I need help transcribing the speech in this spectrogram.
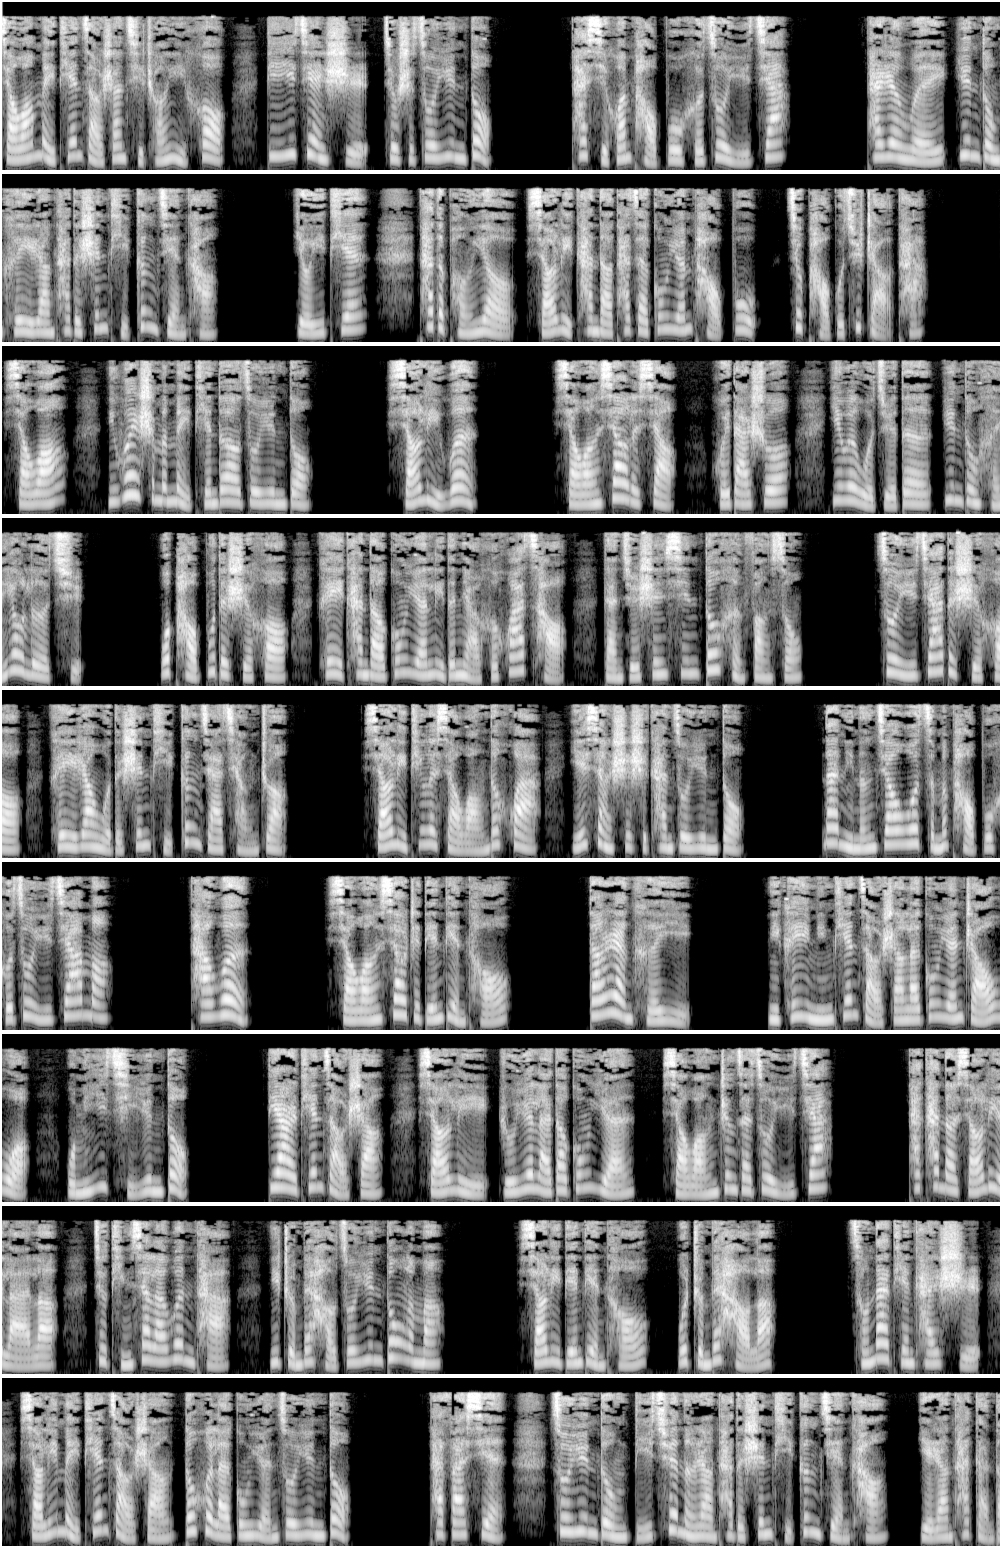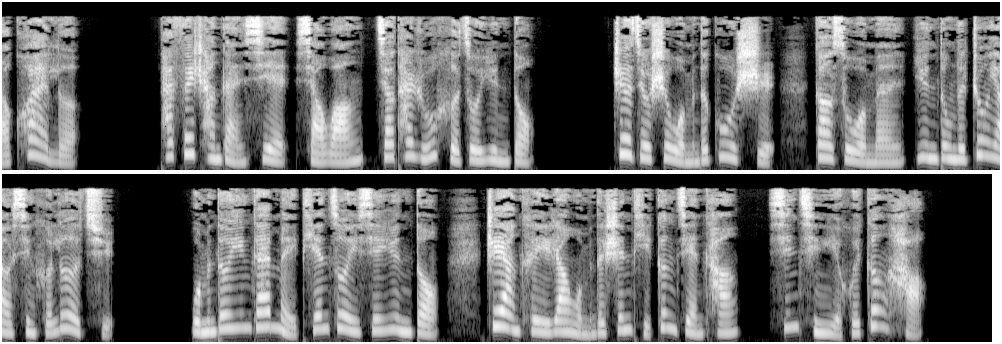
小王每天早上起床以后，第一件事就是做运动。他喜欢跑步和做瑜伽。他认为运动可以让他的身体更健康。有一天，他的朋友小李看到他在公园跑步，就跑过去找他。小王，你为什么每天都要做运动？小李问。小王笑了笑，回答说：“因为我觉得运动很有乐趣。我跑步的时候可以看到公园里的鸟和花草，感觉身心都很放松。做瑜伽的时候可以让我的身体更加强壮。”小李听了小王的话，也想试试看做运动。那你能教我怎么跑步和做瑜伽吗？他问。小王笑着点点头。当然可以，你可以明天早上来公园找我，我们一起运动。第二天早上，小李如约来到公园，小王正在做瑜伽。他看到小李来了，就停下来问他：“你准备好做运动了吗？”小李点点头：“我准备好了。”从那天开始，小李每天早上都会来公园做运动。他发现做运动的确能让他的身体更健康，也让他感到快乐。他非常感谢小王教他如何做运动。这就是我们的故事，告诉我们运动的重要性和乐趣。我们都应该每天做一些运动，这样可以让我们的身体更健康，心情也会更好。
